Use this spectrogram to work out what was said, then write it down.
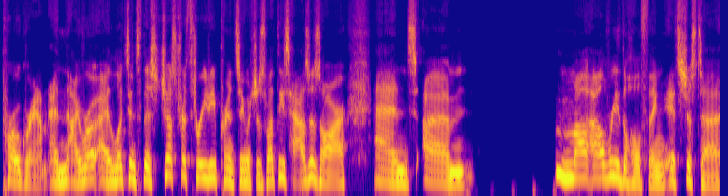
program. And I wrote, I looked into this just for 3D printing, which is what these houses are. And um, I'll read the whole thing. It's just a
